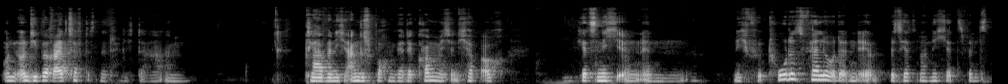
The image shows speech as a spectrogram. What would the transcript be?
Und, und die Bereitschaft ist natürlich da. Ähm, klar, wenn ich angesprochen werde, komme ich. Und ich habe auch jetzt nicht in, in nicht für Todesfälle oder in, bis jetzt noch nicht jetzt, wenn es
